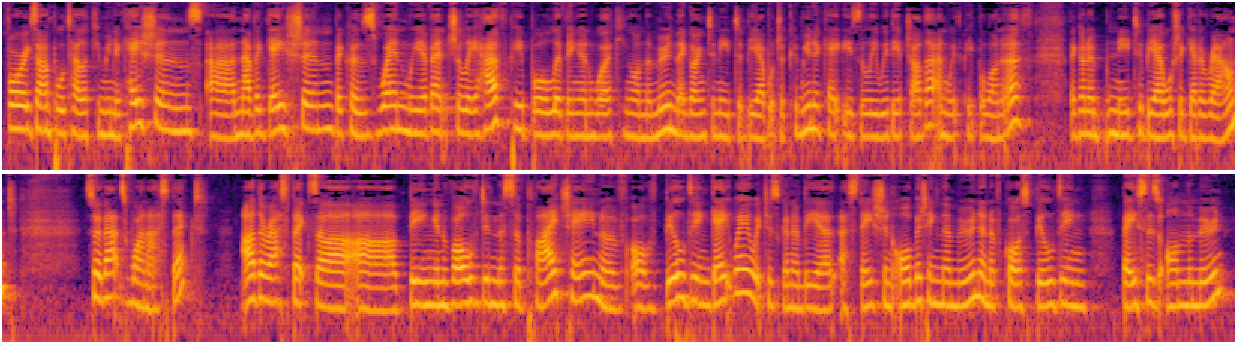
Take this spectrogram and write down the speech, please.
For example, telecommunications, uh, navigation, because when we eventually have people living and working on the moon, they're going to need to be able to communicate easily with each other and with people on Earth. They're going to need to be able to get around. So that's one aspect. Other aspects are, are, being involved in the supply chain of, of building Gateway, which is going to be a, a station orbiting the moon, and of course, building bases on the moon.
